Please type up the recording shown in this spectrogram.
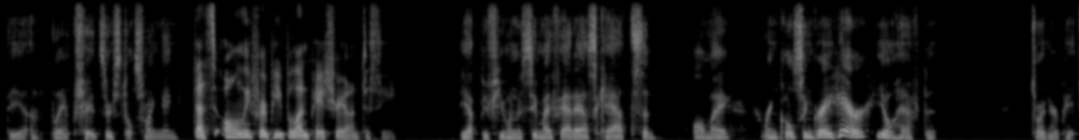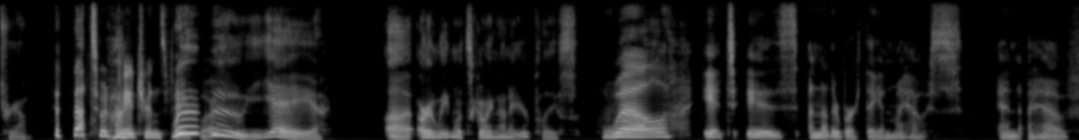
The uh, lampshades are still swinging. That's only for people on Patreon to see. Yep, if you want to see my fat ass cats and all my wrinkles and gray hair, you'll have to join our Patreon. That's what patrons pay for. Woo! Yay! Uh, Arlene, what's going on at your place? Well, it is another birthday in my house, and I have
